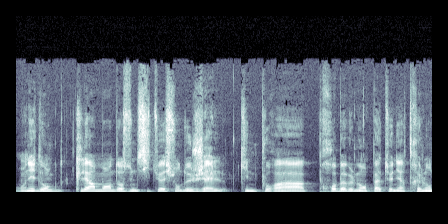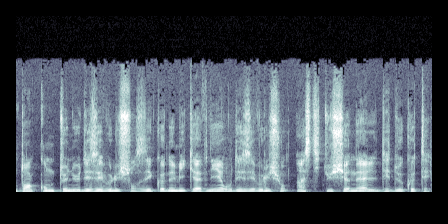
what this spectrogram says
On est donc clairement dans une situation de gel qui ne pourra probablement pas tenir très longtemps compte tenu des évolutions économiques à venir ou des évolutions institutionnelles des deux côtés.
